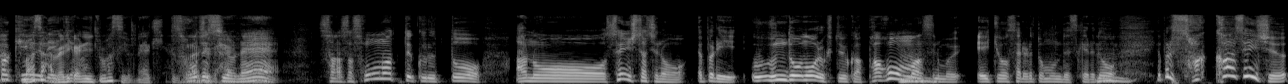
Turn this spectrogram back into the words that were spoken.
パ系でまアメリカに行きますよね、そうですよね。。さあさあ、そうなってくると、あのー選手たちの、やっぱり、う運動能力というか、パフォーマンスにも影響されると思うんですけれど、うんやっぱりサッカー選手、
